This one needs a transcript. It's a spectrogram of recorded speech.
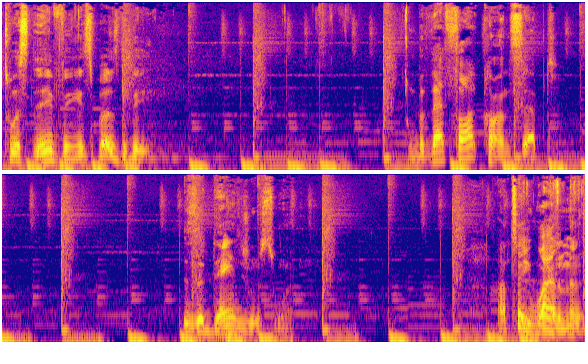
twist anything. It's supposed to be. But that thought concept is a dangerous one. I'll tell you why in a minute.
